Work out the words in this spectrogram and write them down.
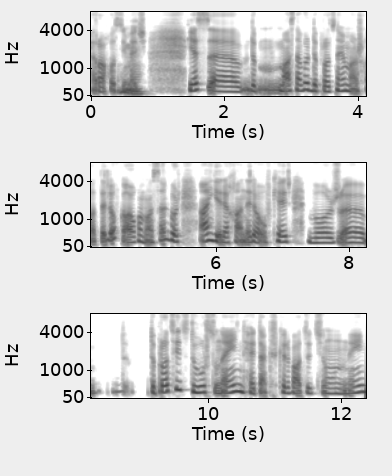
հեռախոսի մեջ։ Ես մասնավոր դպրոցներում աշխատելով կարող եմ ասել, որ այն երեխաները, ովքեր որ դպրոցից դուրս ունեին հետաքրքրվածություն, ունեին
